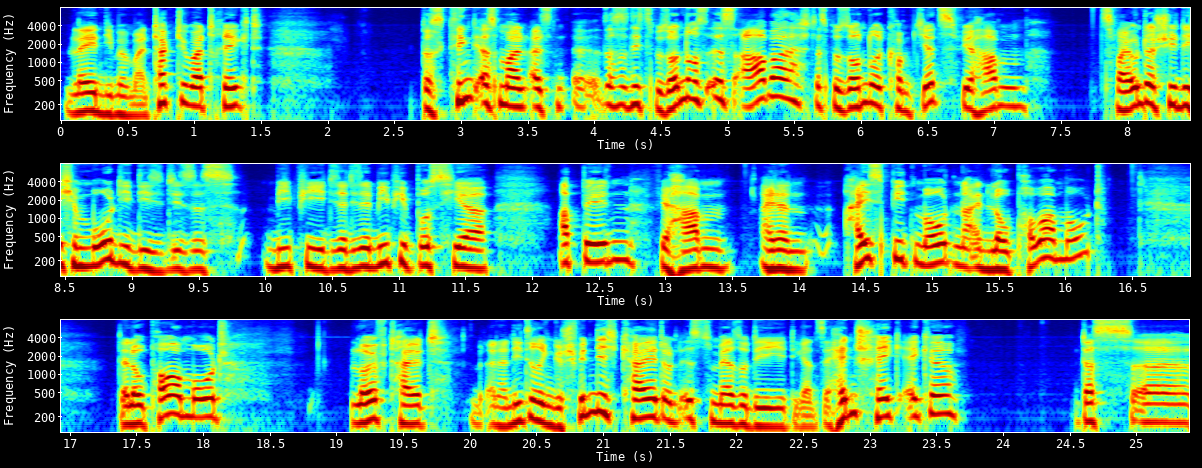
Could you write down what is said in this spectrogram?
Lane, die mir meinen Takt überträgt das klingt erstmal, als äh, dass es nichts Besonderes ist, aber das Besondere kommt jetzt. Wir haben zwei unterschiedliche Modi, die dieses MIPI, dieser, dieser MIPI-Bus hier abbilden. Wir haben einen High-Speed-Mode und einen Low-Power-Mode. Der Low-Power-Mode läuft halt mit einer niedrigen Geschwindigkeit und ist mehr so die, die ganze Handshake-Ecke, das äh,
